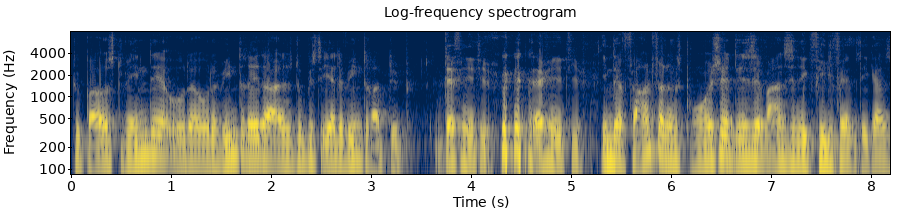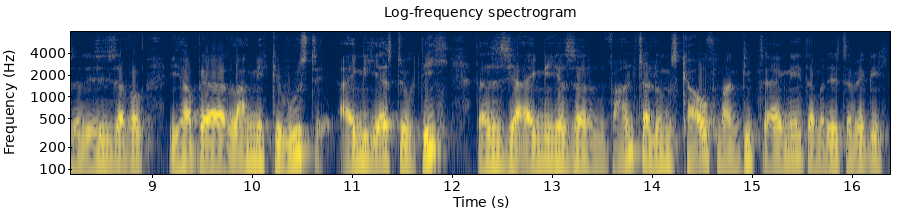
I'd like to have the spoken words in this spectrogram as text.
du baust Wände oder, oder Windräder, also du bist eher der Windradtyp. Definitiv, definitiv. In der Veranstaltungsbranche, das ist ja wahnsinnig vielfältig. Also das ist einfach, ich habe ja lange nicht gewusst, eigentlich erst durch dich, dass es ja eigentlich also einen Veranstaltungskaufmann gibt eigentlich, damit man das da wirklich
